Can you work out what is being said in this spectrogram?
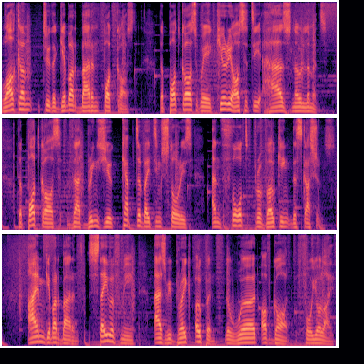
Welcome to the Gebhard Baron podcast, the podcast where curiosity has no limits, the podcast that brings you captivating stories and thought provoking discussions. I'm Gebhard Baron. Stay with me as we break open the Word of God for your life.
